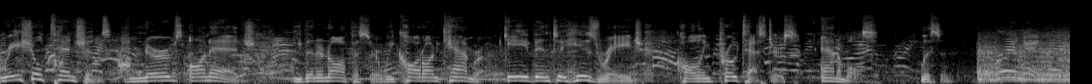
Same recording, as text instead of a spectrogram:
Racial tensions and nerves on edge. Even an officer we caught on camera gave in to his rage, calling protesters animals. Listen. Bring it.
